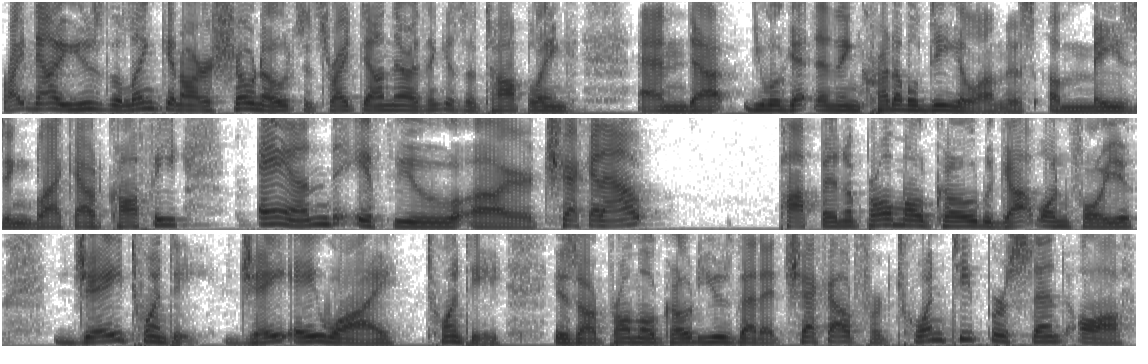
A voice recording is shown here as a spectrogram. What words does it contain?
Right now, use the link in our show notes. It's right down there. I think it's the top link, and uh, you will get an incredible deal on this amazing blackout coffee. And if you are checking out, pop in a promo code. We got one for you. J20, J A Y 20 is our promo code. Use that at checkout for 20% off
